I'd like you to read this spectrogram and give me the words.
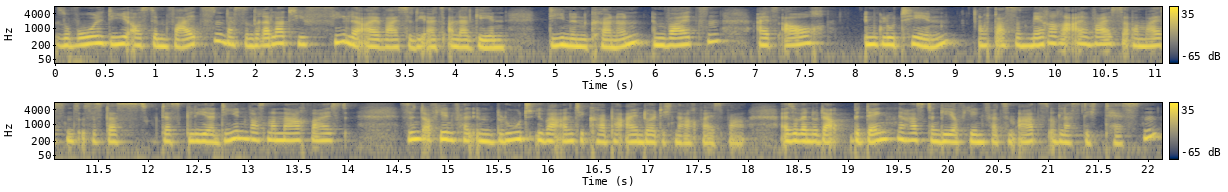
sowohl die aus dem Weizen, das sind relativ viele Eiweiße, die als Allergen dienen können im Weizen, als auch im Gluten. Auch das sind mehrere Eiweiße, aber meistens ist es das, das Gliadin, was man nachweist, sind auf jeden Fall im Blut über Antikörper eindeutig nachweisbar. Also wenn du da Bedenken hast, dann geh auf jeden Fall zum Arzt und lass dich testen.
